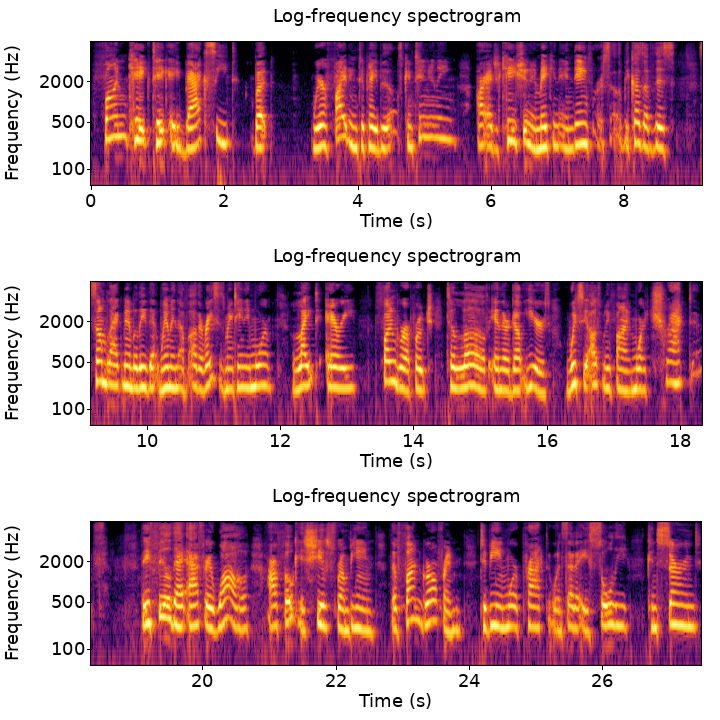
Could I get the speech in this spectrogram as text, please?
Fun cake take a back seat, but we're fighting to pay bills, continuing our education and making a name for ourselves because of this some black men believe that women of other races maintain a more light, airy, fun girl approach to love in their adult years, which they ultimately find more attractive. They feel that after a while, our focus shifts from being the fun girlfriend to being more practical instead of a solely concerned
